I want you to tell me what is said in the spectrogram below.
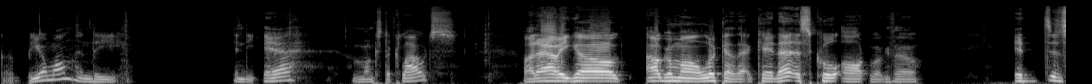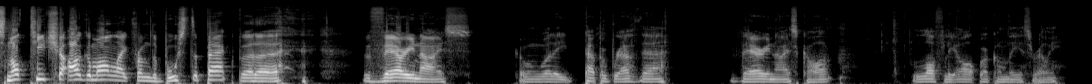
Got a Biyomon in the in the air amongst the clouds. Oh, there we go. Agumon, look at that. Okay, that is cool artwork though. It, it's not Teacher Agumon like from the booster pack, but uh, very nice. Going with a pepper breath there. Very nice card. Lovely artwork on these, really.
